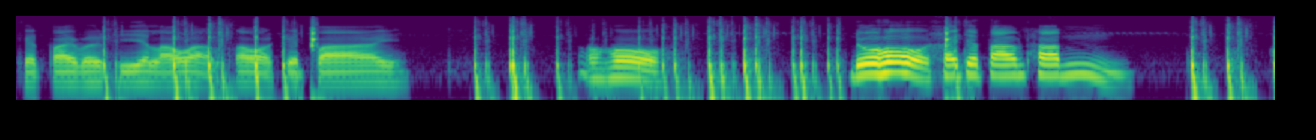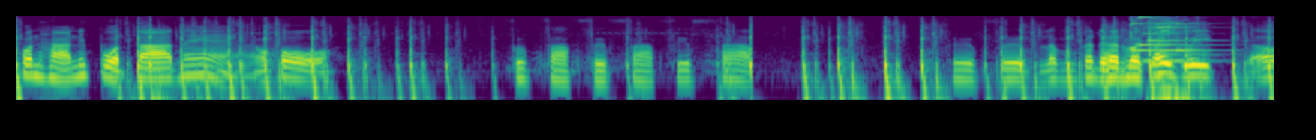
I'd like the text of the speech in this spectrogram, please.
เกินไปเบางทีเราอะเราอะเกินไป โอ้โห ดู ใครจะตามทัน คนหานี่ปวดตาแน่ โอ้โห ฟึบฟับฟึบฟับฟึบฟับฟึบฟึบแล้วมันก็เดินมาใกล้กูอีกโอ้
